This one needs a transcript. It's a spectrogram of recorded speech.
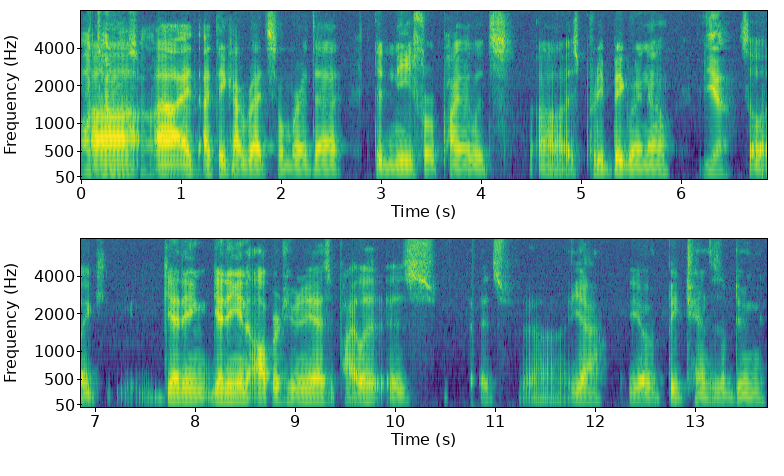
Autonomous. Uh, I I think I read somewhere that the need for pilots uh, is pretty big right now. yeah. So like getting getting an opportunity as a pilot is it's uh, yeah you have big chances of doing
